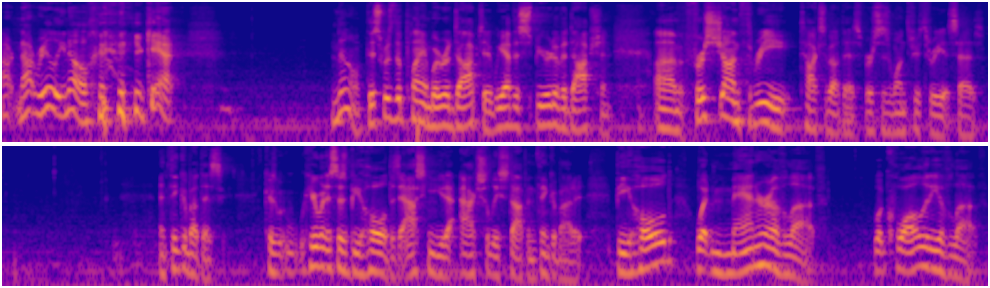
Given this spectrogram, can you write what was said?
Not, not really, no. you can't. No, this was the plan. We're adopted. We have the spirit of adoption. Um, 1 John 3 talks about this, verses 1 through 3, it says. And think about this, because here when it says behold, it's asking you to actually stop and think about it. Behold, what manner of love, what quality of love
